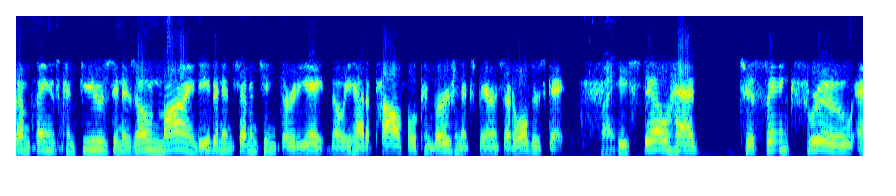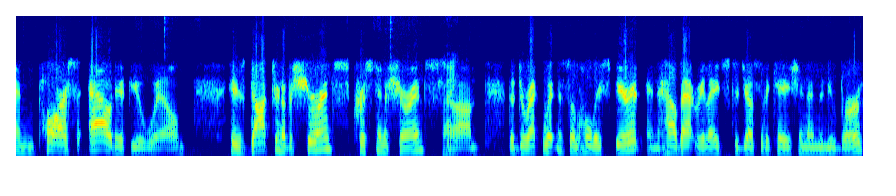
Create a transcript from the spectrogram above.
some things confused in his own mind, even in 1738, though he had a powerful conversion experience at Aldersgate. Right. He still had to think through and parse out, if you will, his doctrine of assurance, Christian assurance, right. um, the direct witness of the Holy Spirit, and how that relates to justification and the new birth.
